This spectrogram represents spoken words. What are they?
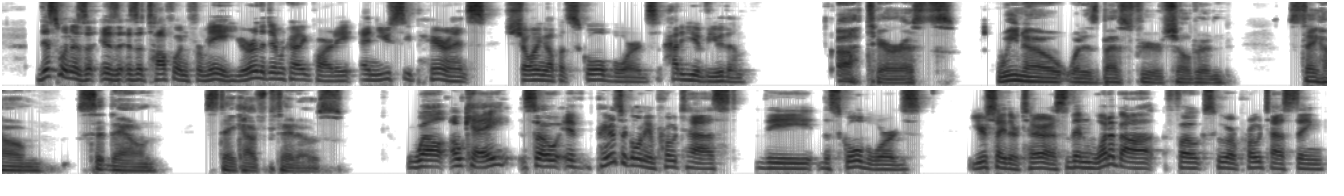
this one is a, is, is a tough one for me. You're in the Democratic Party and you see parents showing up at school boards. How do you view them? Ah, uh, terrorists. We know what is best for your children. Stay home, sit down, stay couch potatoes. Well, okay. So if parents are going to protest the the school boards, you say they're terrorists. Then what about folks who are protesting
